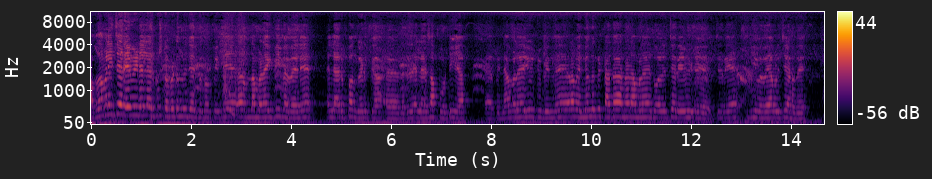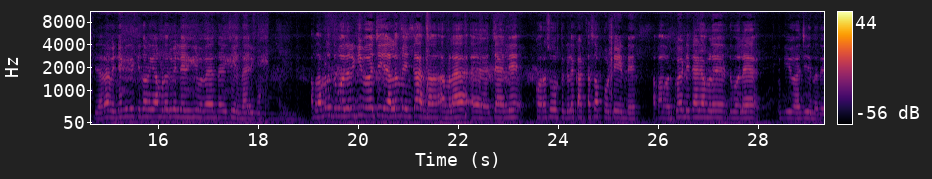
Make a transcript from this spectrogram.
അപ്പൊ നമ്മൾ ഈ ചെറിയ വീഡിയോ എല്ലാവർക്കും ഇഷ്ടപ്പെട്ടെന്ന് വിചാരിക്കുന്നു. പിന്നെ നമ്മളെ നമ്മുടെ ഈ ഗീവയിൽ എല്ലാവരും പങ്കെടുക്കുക എന്നിട്ട് എല്ലാവരും സപ്പോർട്ട് ചെയ്യുക. പിന്നെ നമ്മൾ യൂട്യൂബിൽ നിന്ന് റവന്യൂ ഒന്നും കിട്ടാത്ത കാരണമാണ് നമ്മൾ ഇതുപോലെ ചെറിയ ചെറിയ ഗീവവേ നമ്മൾ ചെയ്യണത്. പിന്നെ റവന്യൂ ഒക്കെ കിട്ടി തുടങ്ങി നമ്മളൊരു വലിയൊരു ഗീവവേ എന്തായാലും ചെയ്യുന്നതായിരിക്കും. അപ്പൊ നമ്മൾ ഇതുപോലെ ഒരു ഗിവ് ചെയ്യാനുള്ള മെയിൻ കാരണം നമ്മളെ ചാനലിൽ കുറെ സുഹൃത്തുക്കൾ കട്ട സപ്പോർട്ട് ചെയ്യുന്നുണ്ട് അപ്പൊ അവർക്ക് വേണ്ടിയിട്ടാണ് നമ്മൾ ഇതുപോലെ ഗിവ് ചെയ്യുന്നത്.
